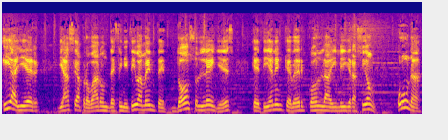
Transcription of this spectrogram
y ayer ya se aprobaron definitivamente dos leyes que tienen que ver con la inmigración. Una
